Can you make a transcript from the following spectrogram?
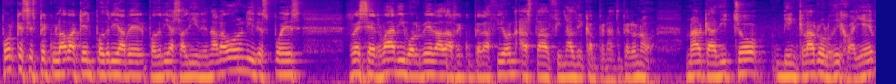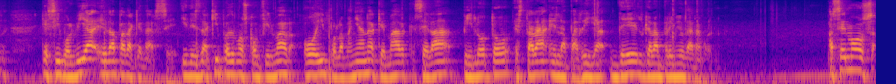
Porque se especulaba que él podría, ver, podría salir en Aragón y después reservar y volver a la recuperación hasta el final del campeonato. Pero no, Marc ha dicho, bien claro, lo dijo ayer, que si volvía era para quedarse. Y desde aquí podemos confirmar hoy por la mañana que Marc será piloto, estará en la parrilla del Gran Premio de Aragón. Pasemos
